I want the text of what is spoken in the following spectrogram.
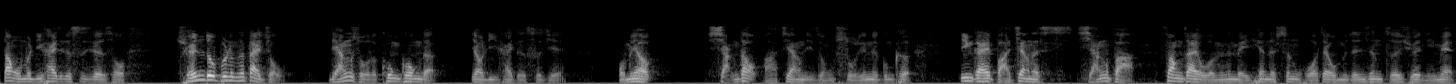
当我们离开这个世界的时候，全都不能够带走，两手的空空的要离开这个世界。我们要想到啊，这样的一种属灵的功课，应该把这样的想法放在我们每天的生活，在我们人生哲学里面。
